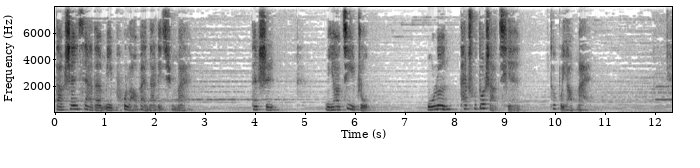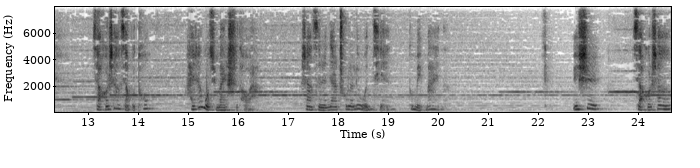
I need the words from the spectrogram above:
到山下的米铺老板那里去卖。但是，你要记住，无论他出多少钱，都不要卖。小和尚想不通，还让我去卖石头啊？上次人家出了六文钱都没卖呢。于是，小和尚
